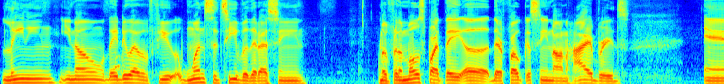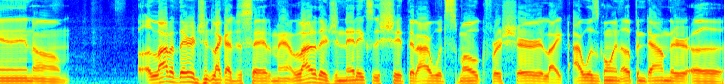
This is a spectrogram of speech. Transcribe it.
leaning. You know, they do have a few one sativa that I've seen, but for the most part, they uh they're focusing on hybrids, and um a lot of their like I just said, man, a lot of their genetics is shit that I would smoke for sure. Like I was going up and down their uh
